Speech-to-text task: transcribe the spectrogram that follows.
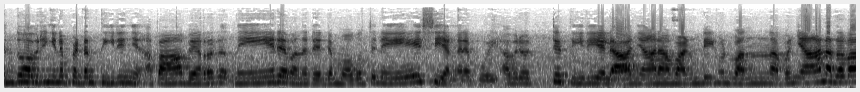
എന്തോ അവരിങ്ങനെ പെട്ടെന്ന് തിരിഞ്ഞ് അപ്പം ആ വിറക് നേരെ വന്നിട്ട് എന്റെ മുഖത്തിന് ഏശി അങ്ങനെ പോയി. അവരൊറ്റ തിരിയലാ ഞാൻ ആ വണ്ടി കൊണ്ട് വന്ന അപ്പം ഞാൻ അഥവാ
